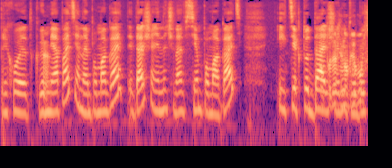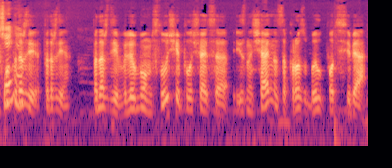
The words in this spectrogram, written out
Приходят к гомеопатии, она им помогает, и дальше они начинают всем помогать, и те, кто дальше подожди, ну, идут в в обучение... подожди, подожди. Подожди, в любом случае, получается, изначально запрос был под себя.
